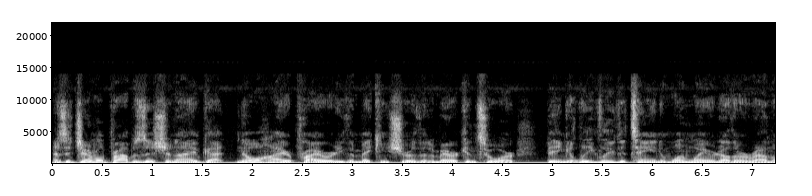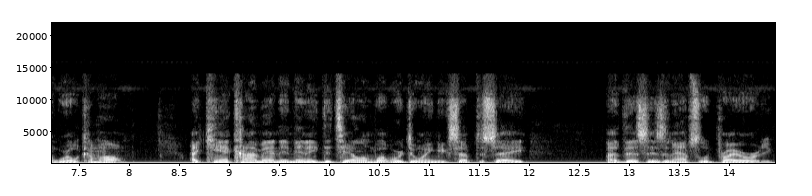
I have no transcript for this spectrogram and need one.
As a general proposition, I have got no higher priority than making sure that Americans who are being illegally detained in one way or another around the world come home. I can't comment in any detail on what we're doing except to say uh, this is an absolute priority.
